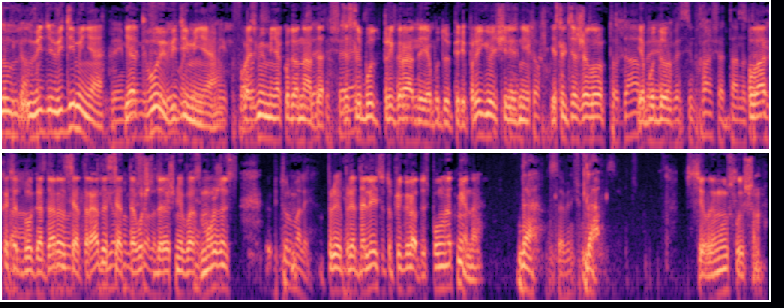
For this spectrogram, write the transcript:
ну, веди, веди меня, я твой, веди меня, возьми меня куда надо. Если будут преграды, я буду перепрыгивать через них. Если тяжело, я буду плакать от благодарности, от радости, от того, что даешь мне возможность преодолеть эту преграду. То есть полная отмена. Да, да. Сделаем и услышим.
